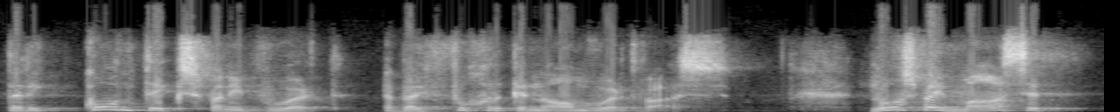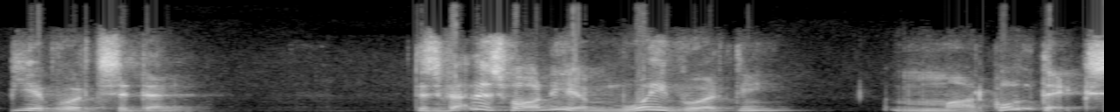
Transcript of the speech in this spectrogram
dat die konteks van die woord 'n byvoeglike naamwoord was. Los by ma se P-woord se ding. Dis weliswaar nie 'n mooi woord nie, maar konteks.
